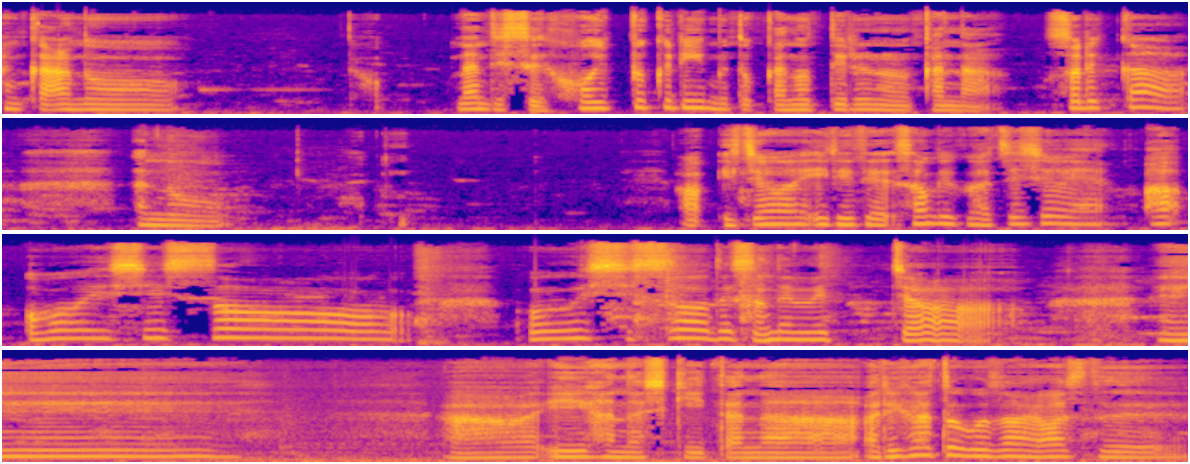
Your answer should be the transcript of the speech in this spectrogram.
なんかあの、なんです、ホイップクリームとか乗ってるのかな？それか、あの、あ、1枚入りで380円。あ、美味しそう。美味しそうですね、めっちゃ。えー。ああ、いい話聞いたな。ありがとうございます。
